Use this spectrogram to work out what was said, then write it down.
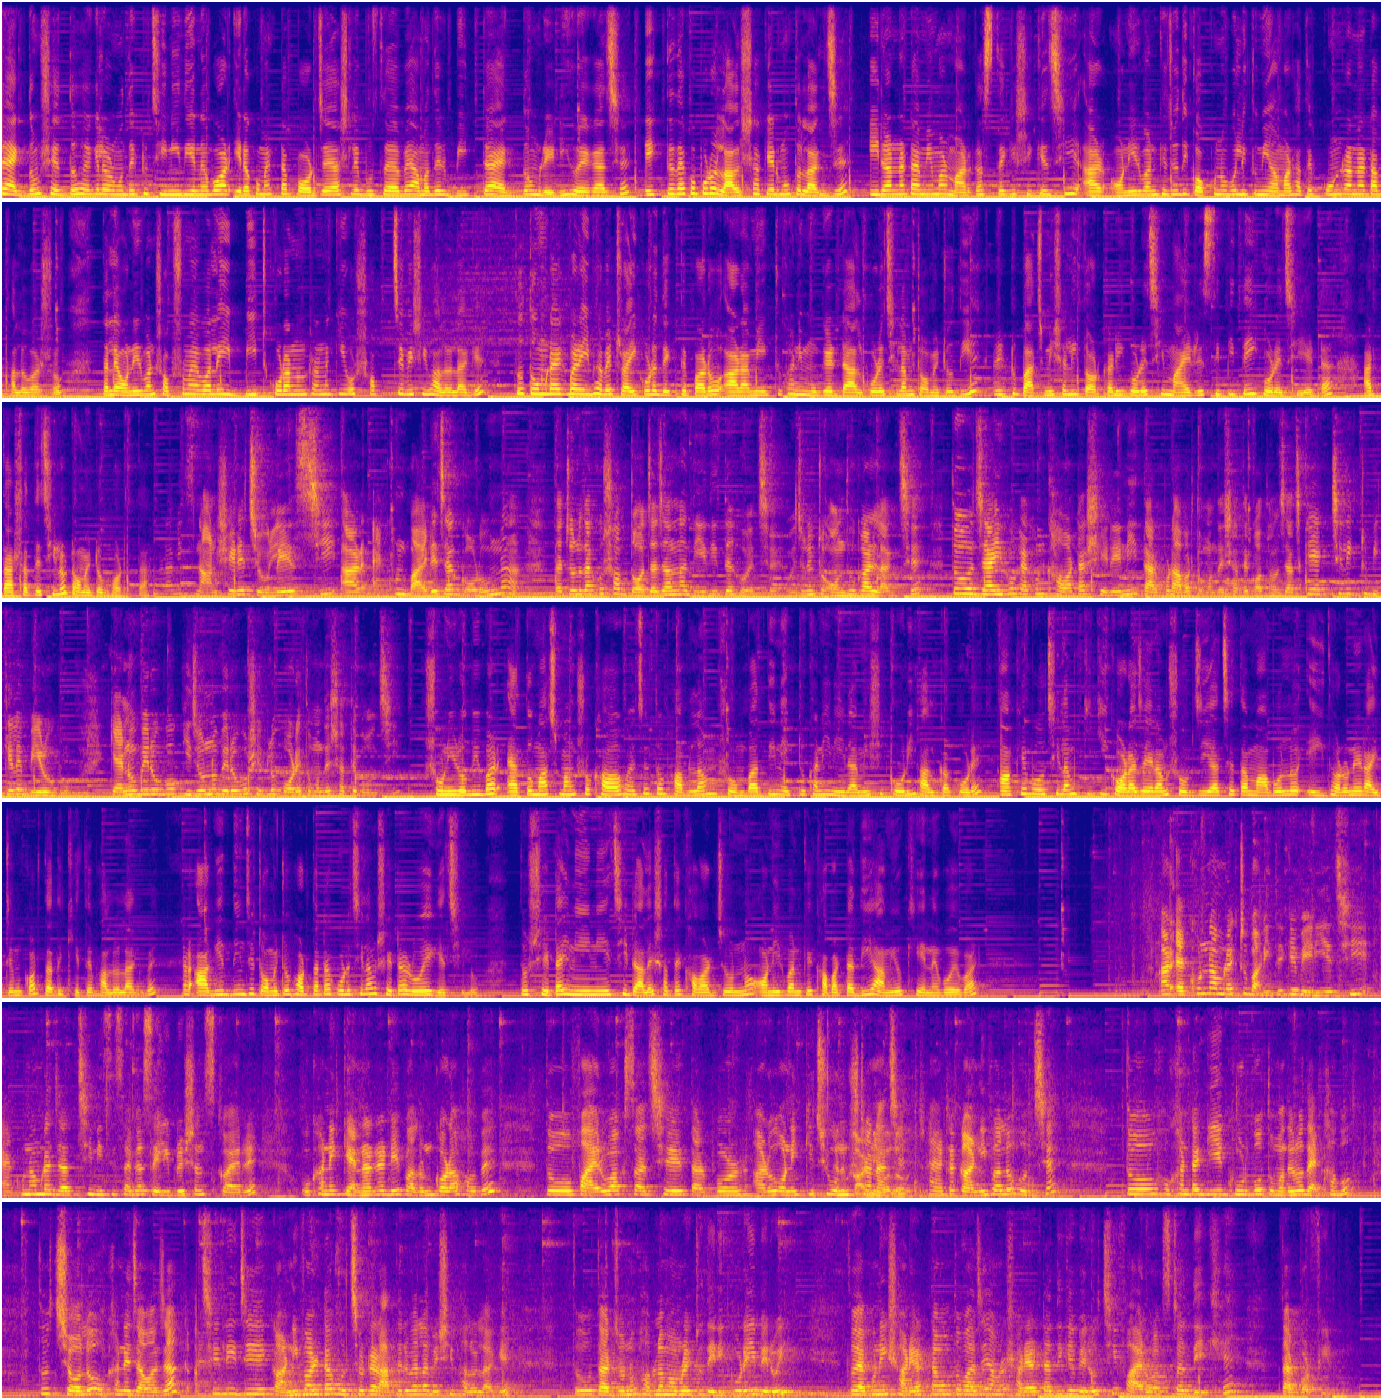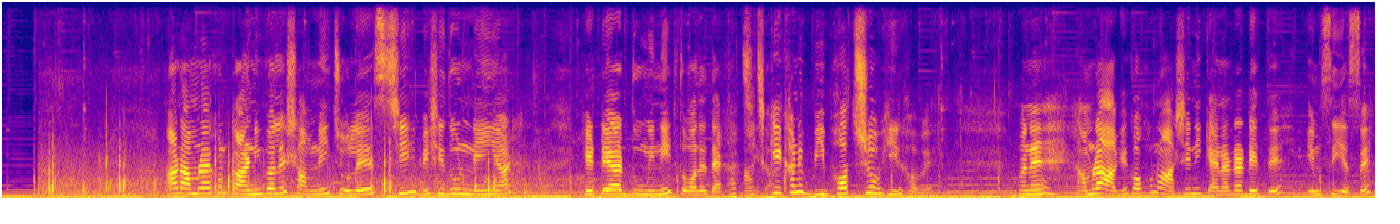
এটা একদম সেদ্ধ হয়ে গেলে ওর মধ্যে একটু চিনি দিয়ে নেব। আর এরকম একটা পর্যায়ে আসলে বুঝতে হবে আমাদের বিটটা একদম রেডি হয়ে গেছে। দেখতে দেখো পুরো লাল শাকের মতো লাগছে। এই রান্নাটা আমি আমার মার কাছ থেকে শিখেছি। আর অনির্বাণকে যদি কখনো বলি তুমি আমার হাতের কোন রান্নাটা ভালোবাসো, তাহলে অনির্বাণ সবসময় বলে এই বিট কোরানোটা নাকি ওর সবচেয়ে বেশি ভালো লাগে। তো তোমরা একবার এইভাবে ট্রাই করে দেখতে পারো। আর আমি একটুখানি মুগের ডাল করেছিলাম টমেটো দিয়ে। আর একটু পাঁচমিশালি তরকারি করেছি, মায়ের রেসিপিতেই করেছি এটা। আর তার সাথে ছিল টমেটো ভর্তা। আমি স্নান সেরে চলে এসেছি। আর এখন বাইরে যা গরম না, তার জন্য দেখো সব দরজা জানলা দিয়ে দিতে হয়েছে। ওই জন্য একটু অন্ধকার লাগছে। তো যাই হোক, এখন খাওয়াটা সেরে নিই, তারপর আবার তোমাদের সাথে কথা হচ্ছে। আজকে অ্যাকচুয়ালি একটু বিকেলে বেরোবো। কেন বেরোবো, কী জন্য বেরোবো সেগুলো পরে তোমাদের সাথে বলছি। শনি রবিবার এত মাছ মাংস খাওয়া হয়েছে তো ভাবলাম সোমবার দিন একটুখানি নিরামিষই করি হালকা করে। মাকে বলছিলাম, কি কি করা যায়? এরম সবজি আছে। তা মা বলল, এই ধরনের আইটেম কর, তাতে খেতে ভালো লাগবে। আর আগের দিন যে টমেটো ভর্তাটা করেছিলাম, সেটা রয়ে গেছিল তো সেটাই নিয়ে নিয়েছি ডালের সাথে খাওয়ার জন্য। অনির্বাণকে খাবারটা দিয়ে আমিও খেয়ে নেব এবার। আর এখন না আমরা একটু বাড়ি থেকে বেরিয়েছি। এখন আমরা যাচ্ছি মিসিসাগা সেলিব্রেশন স্কোয়ারে। ওখানে ক্যানাডা ডে পালন করা হবে। তো ফায়ার ওয়ার্কস আছে তারপর আরও অনেক কিছু অনুষ্ঠান আছে। হ্যাঁ একটা কার্নিভালও হচ্ছে। তো ওখানটা গিয়ে ঘুরবো তোমাদেরও দেখাবো। তো চলো ওখানে যাওয়া যাক। অ্যাকচুয়ালি যে কার্নিভালটা হচ্ছে ওটা রাতের বেলা বেশি ভালো লাগে। তো তার জন্য ভাবলাম আমরা একটু দেরি করেই বেরোই। তো এখন এই সাড়ে আটটা মতো বাজে, আমরা সাড়ে আটটার দিকে বেরোচ্ছি ফায়ার দেখে তারপর ফিরবো। আর আমরা এখন কার্নিভালের সামনেই চলে এসেছি, বেশি দূর নেই আর, হেঁটে আর দু মিনিট তোমাদের দেখাচ্ছি। আজকে এখানে বিভৎস ভিড় হবে। মানে আমরা আগে কখনো আসিনি ক্যানাডা ডেতে এমসিএসে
